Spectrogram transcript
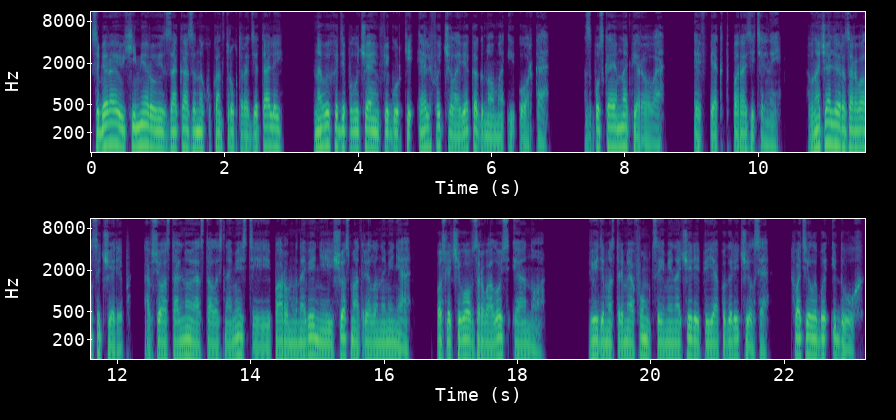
Собираю химеру из заказанных у конструктора деталей. На выходе получаем фигурки эльфа, человека, гнома и орка. Запускаем на первого. Эффект поразительный. Вначале разорвался череп, а все остальное осталось на месте и пару мгновений еще смотрело на меня, после чего взорвалось и оно. Видимо, с тремя функциями на черепе я погорячился, хватило бы и двух.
